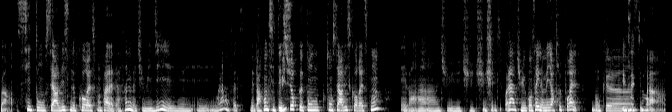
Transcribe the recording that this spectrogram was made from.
ben, si ton service ne correspond pas à la personne, bah, tu lui dis et, et, voilà en fait. Mais par contre, si tu es sûr que ton, ton service correspond, et eh ben, tu, tu, tu, voilà, tu lui conseilles le meilleur truc pour elle. Donc, euh, Exactement. Pas...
